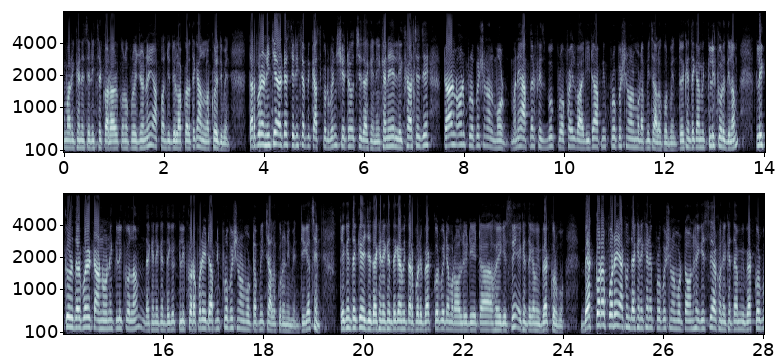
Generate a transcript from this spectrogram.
আমার এখানে সেটিংসে করার কোনো প্রয়োজন নেই। আপনার যদি লক করা থাকে আনলক করে দিবেন। তারপরে নিচে একটা সেটিংস আপনি কাজ করবেন, সেটা হচ্ছে দেখেন, এখানে লেখা আছে যে টার্ন অন প্রফেশনাল মোড মানে আপনার ফেসবুক প্রোফাইল বা আইডিটা আপনি প্রফেশনাল মোড আপনি চালু করবেন। তো এখান থেকে আমি ক্লিক করে দিলাম। ক্লিক করে দেওয়ার পরে টার্ন অনে ক্লিক করলাম। দেখেন এখান থেকে ক্লিক করার পরে এটা আপনি প্রফেশনাল মোডটা আপনি চালু করে নেবেন, ঠিক আছে? তো এখান থেকে যে দেখেন, এখান থেকে আমি তারপরে ব্যাক করব। এটা আমার অলরেডি এটা হয়ে গেছে। এখান থেকে আমি ব্যাক করব। ব্যাক করার পরে এখন দেখেন, এখানে প্রফেশনাল মোডটা অন হয়ে গেছে। এখন এখান থেকে আমি ব্যাক করব।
